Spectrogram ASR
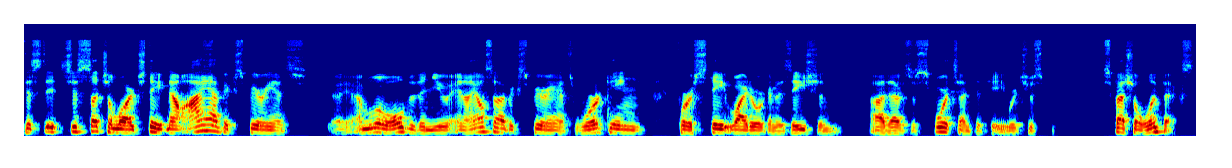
this it's just such a large state now i have experience uh, i'm a little older than you and i also have experience working for a statewide organization uh, that was a sports entity which was special olympics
